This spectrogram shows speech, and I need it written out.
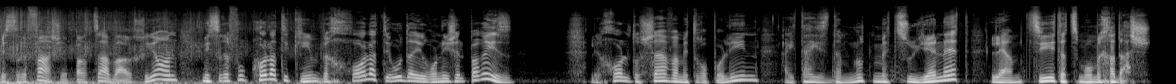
בשרפה שפרצה בארכיון נשרפו כל התיקים וכל התיעוד העירוני של פריז. לכל תושב המטרופולין הייתה הזדמנות מצוינת להמציא את עצמו מחדש.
